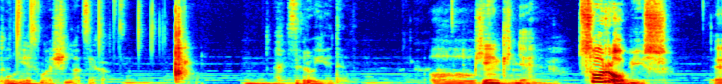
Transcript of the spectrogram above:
To nie jest moja silna cecha. 01. O. Pięknie. Co robisz? E,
